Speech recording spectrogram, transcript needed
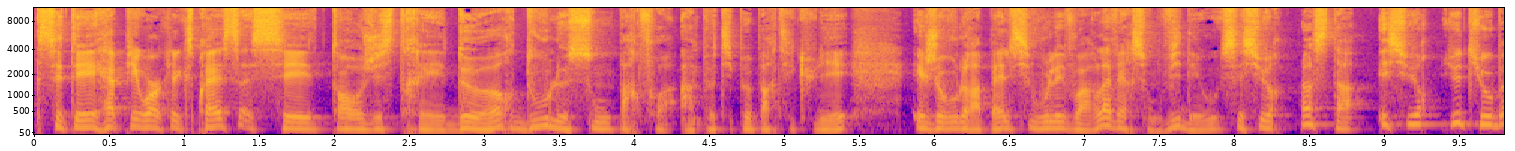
c'était Happy Work Express. C'est enregistré dehors, d'où le son parfois un petit peu particulier. Et je vous le rappelle, si vous voulez voir la version vidéo, c'est sur Insta et sur YouTube.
